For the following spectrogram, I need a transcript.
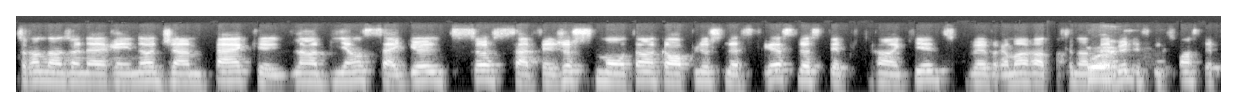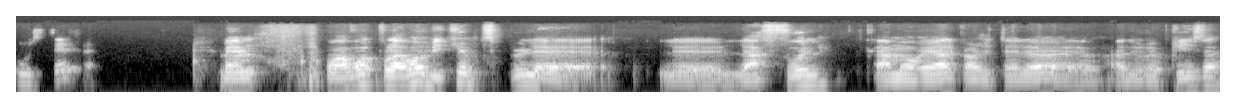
tu rentres dans un aréna jam-pack, l'ambiance, sa gueule, tout ça, ça fait juste monter encore plus le stress. Là, c'était plus tranquille, tu pouvais vraiment rentrer dans ta bulle. Est-ce que tu penses que c'était positif? Même pour, pour l'avoir vécu un petit peu le, la foule à Montréal quand j'étais là euh, à deux reprises,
